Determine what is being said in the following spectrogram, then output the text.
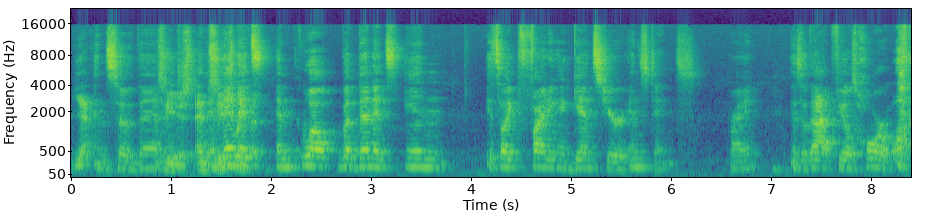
Yeah. and so then So you just and, and so you then it's it. and well, but then it's in it's like fighting against your instincts, right? And so that feels horrible,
